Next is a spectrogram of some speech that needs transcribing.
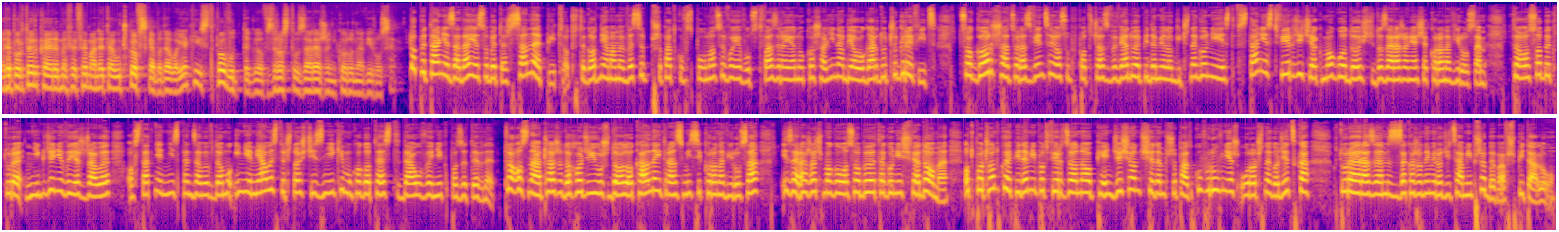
Reporterka RMFFM Aneta Łuczkowska badała, jaki jest powód tego wzrostu zarażeń koronawirusem. To pytanie zadaje sobie też Sanepid. Od tygodnia mamy wysyp przypadków z północy województwa, z rejonu Koszalina, Białogardu czy Gryfic. Co gorsza, coraz więcej osób podczas wywiadu epidemiologicznego nie jest w stanie stwierdzić, jak mogło dojść do zarażenia się koronawirusem. To osoby, które nigdzie nie wyjeżdżały, ostatnie dni spędzały w domu i nie miały styczności z nikim, u kogo test dał wynik pozytywny. To oznacza, że dochodzi już do lokalnej transmisji koronawirusa i zarażać mogą osoby tego nieświadome. Od początku epidemii potwierdzono 57 przypadków, również u rocznego dziecka, które razem z zakażonymi rodzicami przebywa w szpitalu.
